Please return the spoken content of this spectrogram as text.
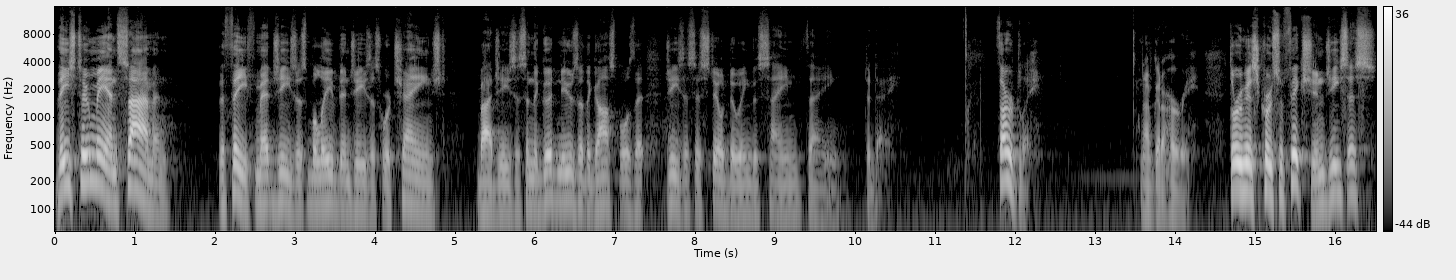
These two men, Simon, the thief, met Jesus, believed in Jesus, were changed by Jesus. And the good news of the gospel is that Jesus is still doing the same thing today. Thirdly, and I've got to hurry, through his crucifixion, Jesus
